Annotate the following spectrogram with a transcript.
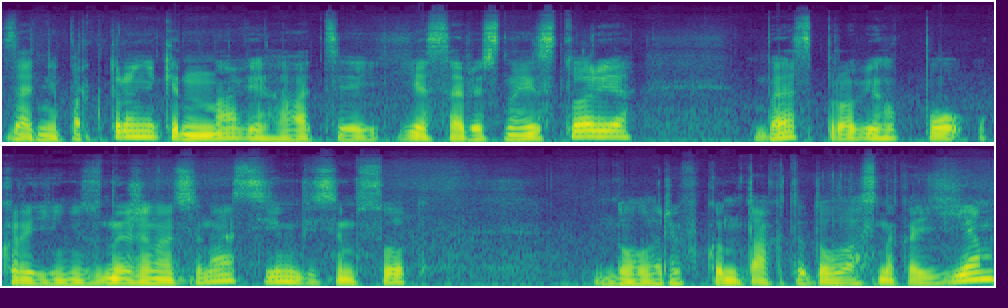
задні парктроніки, навігація. Є сервісна історія без пробігу по Україні. Знижена ціна 7800 доларів. Контакти до власника є.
